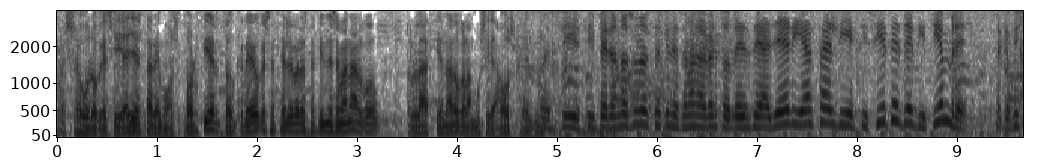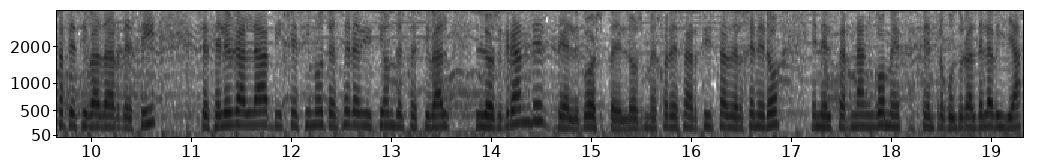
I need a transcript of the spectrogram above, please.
Pues seguro que sí, ahí estaremos. Por cierto, creo que se celebra este fin de semana algo relacionado con la música gospel, ¿no? Pues sí, sí, pero no solo este fin de semana, Alberto, desde ayer y hasta el 17 de diciembre, o sea que fíjate si va a dar de sí, se celebra la vigésimo tercera edición del festival Los Grandes del Gospel, los mejores artistas del género en el Fernán Gómez Centro Cultural de la Villa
